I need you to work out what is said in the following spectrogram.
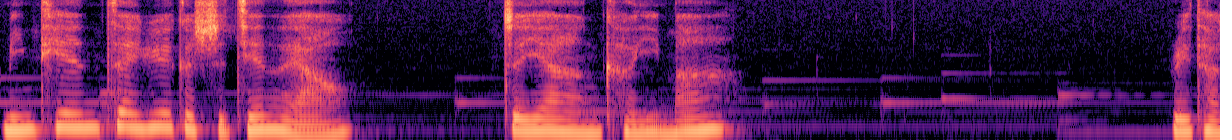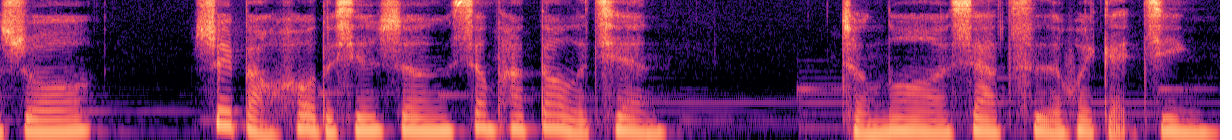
明天再约个时间聊，这样可以吗？瑞塔说：“睡饱后的先生向他道了歉，承诺下次会改进。”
